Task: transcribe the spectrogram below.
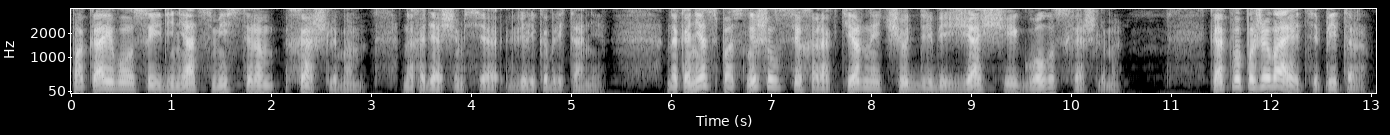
пока его соединят с мистером Хэшлемом, находящимся в Великобритании. Наконец послышался характерный, чуть дребезжащий голос Хэшлема. — Как вы поживаете, Питер? —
